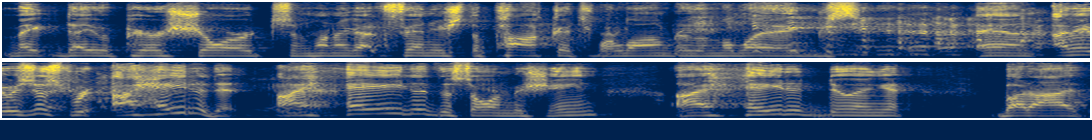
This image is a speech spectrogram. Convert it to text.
make Dave a pair of shorts. And when I got finished, the pockets were longer than the legs. and I mean, it was just I hated it. I hated the sewing machine. I hated doing it, but I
